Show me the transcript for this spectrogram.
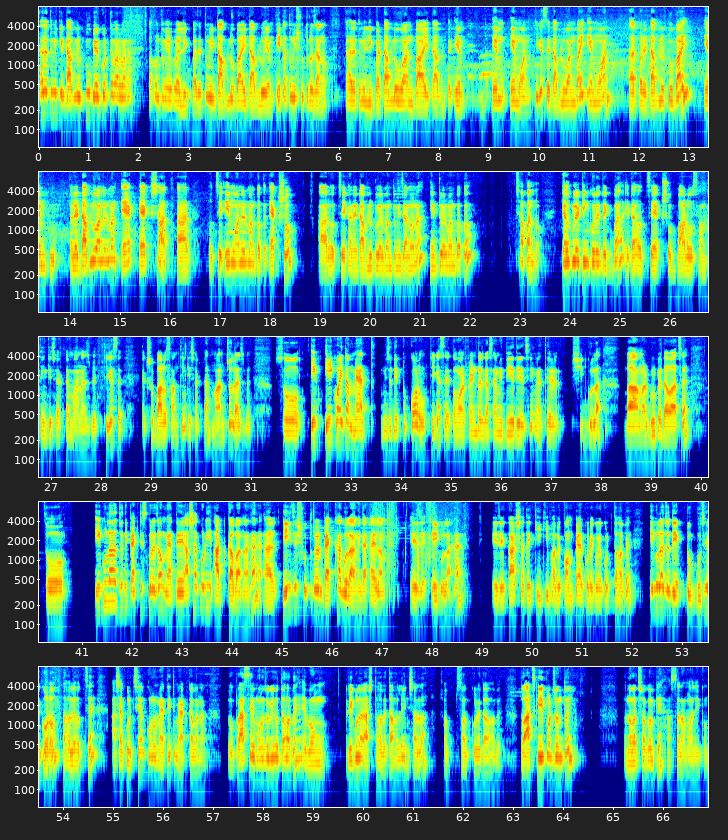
তাহলে তুমি কি ডাব্লু টু বের করতে পারবা না? তখন তুমি এভাবে লিখবা যে তুমি ডাব্লু বাই ডাব্লু এম এটা তুমি সূত্র জানো। তাহলে তুমি লিখবা W one by W M M M one ঠিক আছে? W one by M one তারপরে W two by M two তাহলে ডাব্লু ওয়ানের মান এক এক, সাত, আর হচ্ছে এম ওয়ানের মান কত? একশো। আর হচ্ছে এখানে ডাব্লু টু এর মান তুমি জানো না? এম টু এর মান কত? ছাপান্ন। ক্যালকুলেটিং করে দেখবা, এটা হচ্ছে একশো বারো সামথিং কিছু একটা মান আসবে, ঠিক আছে? একশো বারো সামথিং কিছু একটা মান চলে আসবে। সো এই এই কয়টা ম্যাথ তুমি যদি একটু করো, ঠিক আছে? তোমার ফ্রেন্ডদের কাছে আমি দিয়ে দিয়েছি ম্যাথের শিটগুলা বা আমার গ্রুপে দেওয়া আছে। তো এগুলা যদি প্র্যাকটিস করে যাও ম্যাথে আশা করি আটকাবা না হ্যাঁ? আর এই যে সূত্রের ব্যাখ্যাগুলো আমি দেখাইলাম, এই যে এইগুলা হ্যাঁ? এই যে কার সাথে কি কীভাবে কম্পেয়ার করে করে করতে হবে, এগুলা যদি একটু বুঝে করো, তাহলে হচ্ছে আশা করছি আর কোনো ম্যাথেই তুমি আটকাবা না। তো ক্লাসে মনোযোগী হতে হবে এবং রেগুলার আসতে হবে, তাহলে ইনশাল্লাহ সব সলভ করে দেওয়া হবে। তো আজকে এই পর্যন্তই। ধন্যবাদ সকলকে। আসসালামু আলাইকুম।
